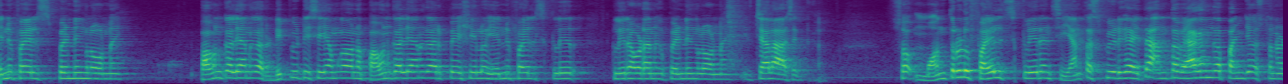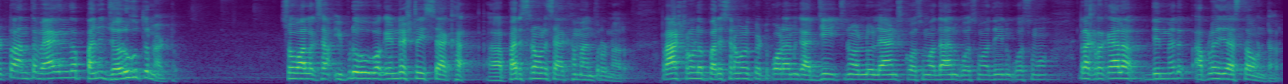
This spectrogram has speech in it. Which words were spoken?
ఎన్ని ఫైల్స్ పెండింగ్లో ఉన్నాయి? పవన్ కళ్యాణ్ గారు డిప్యూటీ సీఎంగా ఉన్న పవన్ కళ్యాణ్ గారి పేషీలో ఎన్ని ఫైల్స్ క్లియర్ క్లియర్ అవ్వడానికి పెండింగ్లో ఉన్నాయి? ఇది చాలా ఆసక్తికరం. సో మంత్రులు ఫైల్స్ క్లియరెన్స్ ఎంత స్పీడ్గా అయితే అంత వేగంగా పనిచేస్తున్నట్టు అంత వేగంగా పని జరుగుతున్నట్టు. సో వాళ్ళకి ఇప్పుడు ఒక ఇండస్ట్రీ శాఖ పరిశ్రమల శాఖ మంత్రి ఉన్నారు. రాష్ట్రంలో పరిశ్రమలు పెట్టుకోవడానికి అర్జీ ఇచ్చిన వాళ్ళు ల్యాండ్స్ కోసమో దానికోసమో దీనికోసమో రకరకాల దీని మీద అప్లై చేస్తూ ఉంటారు.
